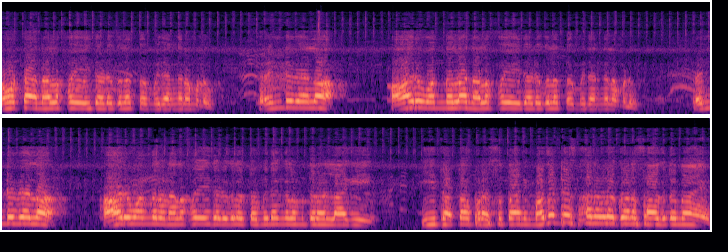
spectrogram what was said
నూట నలభై ఐదు అడుగుల తొమ్మిది అంగనములు రెండు వేల ఆరు వందల నలభై ఐదు అడుగుల తొమ్మిది అంగనములు రెండు వేల ఆరు వందల నలభై ఐదు అడుగుల తొమ్మిది అంగళం దూరం లాగి ఈ తత్వ ప్రస్తుతానికి మొదటి స్థానంలో కొనసాగుతున్నాయి.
